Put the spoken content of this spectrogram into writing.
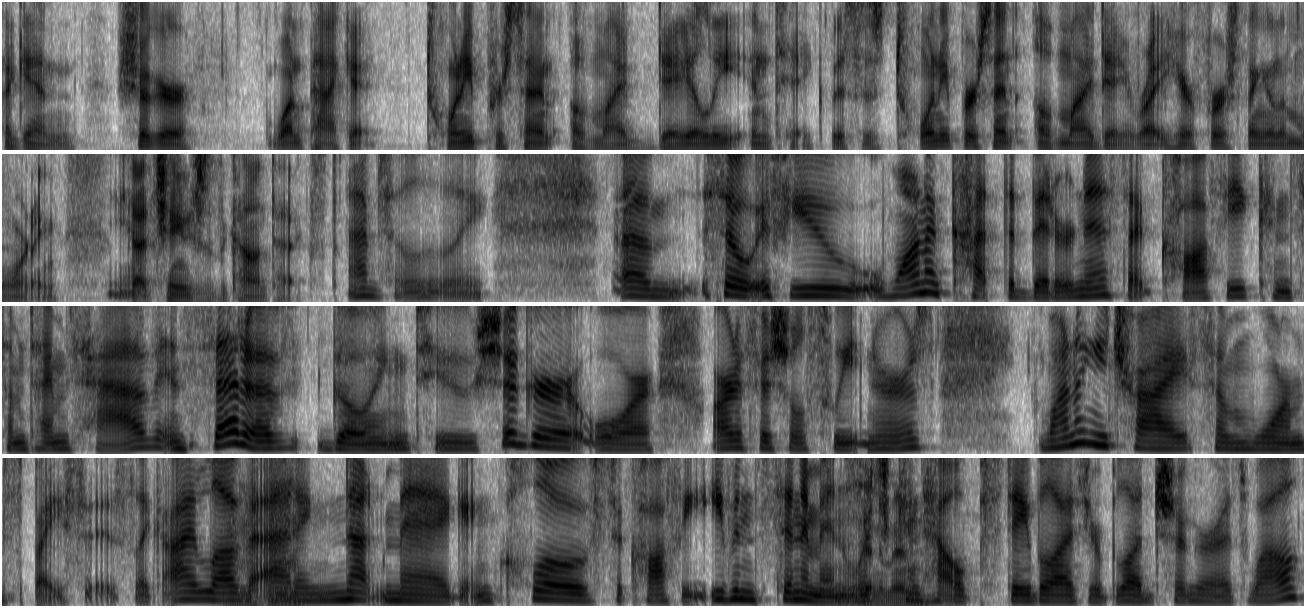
again, sugar, one packet, 20% of my daily intake. This is 20% of my day right here, first thing in the morning. That changes the context. Absolutely. Um, so, if you want to cut the bitterness that coffee can sometimes have, instead of going to sugar or artificial sweeteners, why don't you try some warm spices? Like, I love adding nutmeg and cloves to coffee, even cinnamon, which can help stabilize your blood sugar as well.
